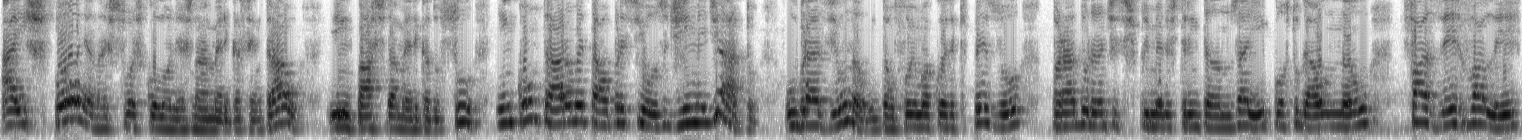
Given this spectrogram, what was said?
A Espanha, nas suas colônias na América Central e em parte da América do Sul, encontraram metal precioso de imediato. O Brasil não. Então foi uma coisa que pesou para, durante esses primeiros 30 anos aí, Portugal não fazer valer,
